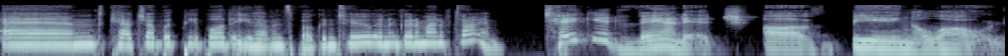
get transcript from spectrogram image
and catch up with people that you haven't spoken to in a good amount of time take advantage of being alone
